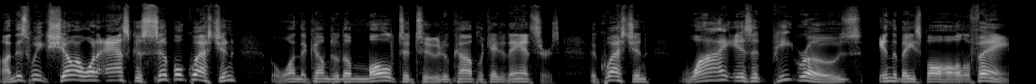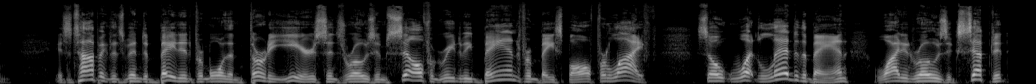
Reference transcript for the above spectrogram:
On this week's show, I want to ask a simple question, but one that comes with a multitude of complicated answers. The question why isn't Pete Rose in the Baseball Hall of Fame? It's a topic that's been debated for more than 30 years since Rose himself agreed to be banned from baseball for life. So, what led to the ban? Why did Rose accept it?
